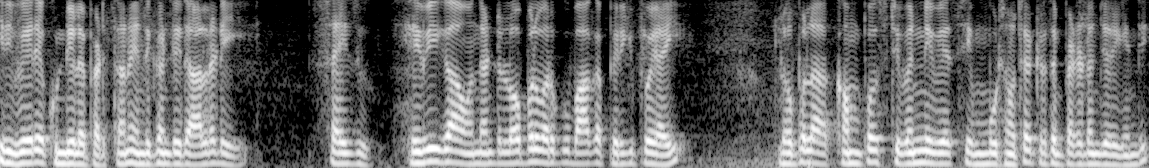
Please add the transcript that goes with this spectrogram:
ఇది వేరే కుండీలో పెడతాను. ఎందుకంటే ఇది ఆల్రెడీ సైజు హెవీగా ఉందంటే లోపల వరకు బాగా పెరిగిపోయాయి. లోపల కంపోస్ట్ ఇవన్నీ వేసి మూడు సంవత్సరాల క్రితం పెట్టడం జరిగింది.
